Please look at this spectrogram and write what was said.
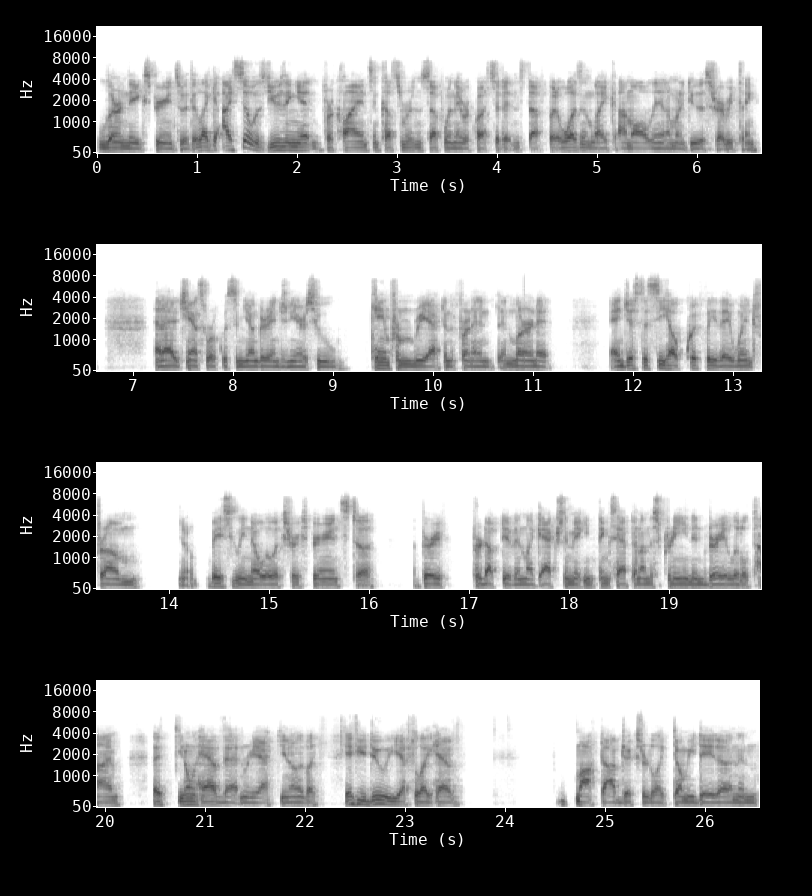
learn the experience with it. Like I still was using it for clients and customers and stuff when they requested it and stuff, but it wasn't like I'm all in. I'm going to do this for everything. And I had a chance to work with some younger engineers who came from React in the front end and learn it. And just to see how quickly they went from, you know, basically no Elixir experience to a very productive and like actually making things happen on the screen in very little time. That you don't have that in React. You know, like if you do, you have to like have mocked objects or like dummy data and then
